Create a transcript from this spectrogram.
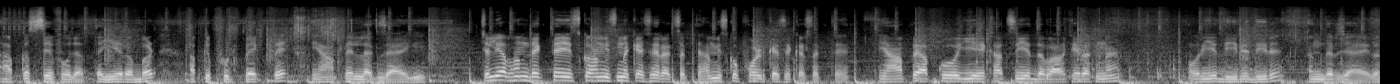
आपका सेफ़ हो जाता है, ये रबड़ आपके फुट पैक पे यहाँ पे लग जाएगी। चलिए अब हम देखते हैं इसको हम इसमें कैसे रख सकते हैं, हम इसको फोल्ड कैसे कर सकते हैं। यहाँ पे आपको ये एक हाथ से ये दबा के रखना है और ये धीरे धीरे अंदर जाएगा।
